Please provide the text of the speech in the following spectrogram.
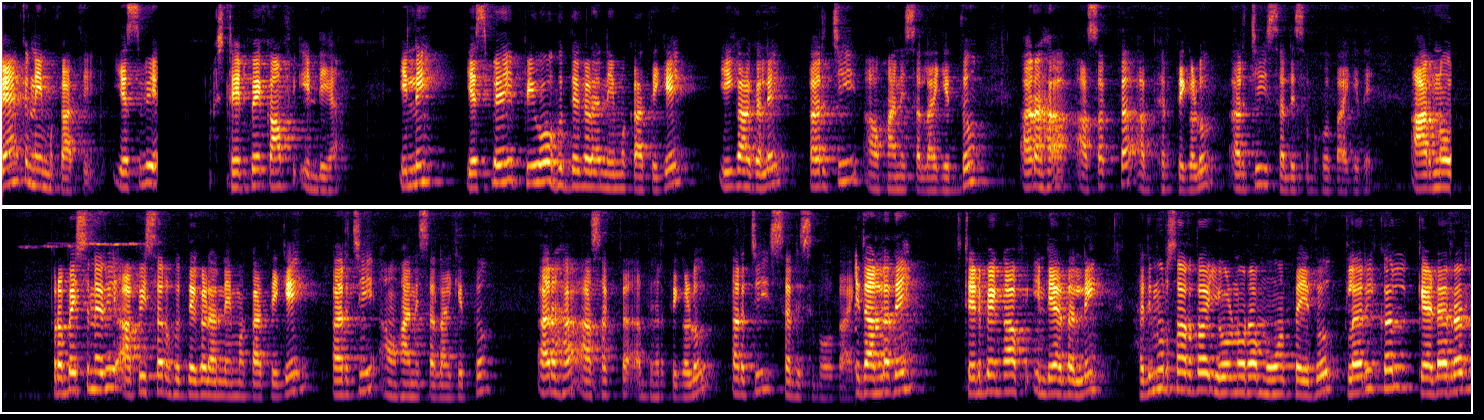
ಬ್ಯಾಂಕ್ ನೇಮಕಾತಿ, S B State Bank of India ಇಲ್ಲಿ S B I P O ಹುದ್ದೆಗಳ ನೇಮಕಾತಿಗೆ ಈಗಾಗಲೇ ಅರ್ಜಿ ಆಹ್ವಾನಿಸಲಾಗಿದ್ದು, ಅರ್ಹ ಆಸಕ್ತ ಅಭ್ಯರ್ಥಿಗಳು ಅರ್ಜಿ ಸಲ್ಲಿಸಬಹುದಾಗಿದೆ. ಆರುನೂರು ಪ್ರೊಬೆಷನರಿ ಆಫೀಸರ್ ಹುದ್ದೆಗಳ ನೇಮಕಾತಿಗೆ ಅರ್ಜಿ ಆಹ್ವಾನಿಸಲಾಗಿದ್ದು, ಅರ್ಹ ಆಸಕ್ತ ಅಭ್ಯರ್ಥಿಗಳು ಅರ್ಜಿ ಸಲ್ಲಿಸಬಹುದಾಗಿದೆ. ಇದಲ್ಲದೆ ಸ್ಟೇಟ್ ಬ್ಯಾಂಕ್ ಆಫ್ ಇಂಡಿಯಾದಲ್ಲಿ ಹದಿಮೂರು ಸಾವಿರದ ಏಳ್ನೂರ ಮೂವತ್ತೈದು ಕ್ಲರಿಕಲ್ ಕೆಡರರ್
